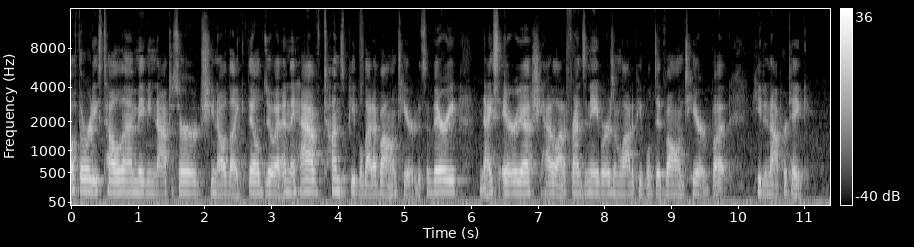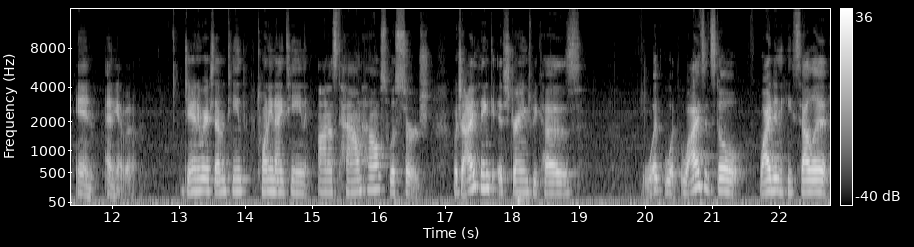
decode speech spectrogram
authorities tell them maybe not to search, you know, like they'll do it, and they have tons of people that have volunteered. It's a very nice area. She had a lot of friends and neighbors, and a lot of people did volunteer, but he did not partake in any of it. January 17th, 2019, Anna's townhouse was searched, which I think is strange because what what why is it still why didn't he sell it?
